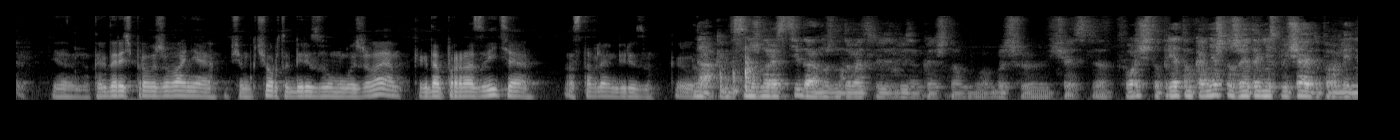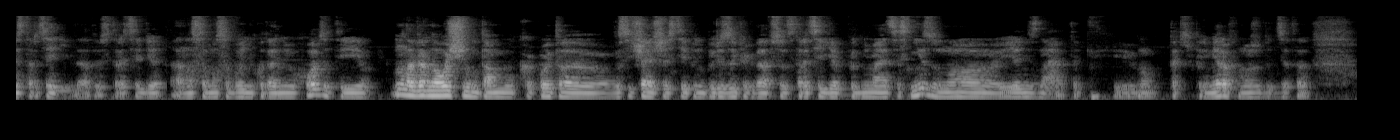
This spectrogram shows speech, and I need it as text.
когда речь про выживание, в общем, к черту бирюзу мы выживаем. Когда про развитие, оставляем бирюзу. Да, когда нужно расти, да, нужно давать людям, конечно, большую часть для творчества. При этом, конечно же, это не исключает управление стратегией, да, то есть стратегия, она само собой никуда не уходит, и, ну, наверное, очень там какой-то высочайшая степень бирюзы, когда все стратегия поднимается снизу, но я не знаю, так, ну, таких примеров, может быть, где-то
